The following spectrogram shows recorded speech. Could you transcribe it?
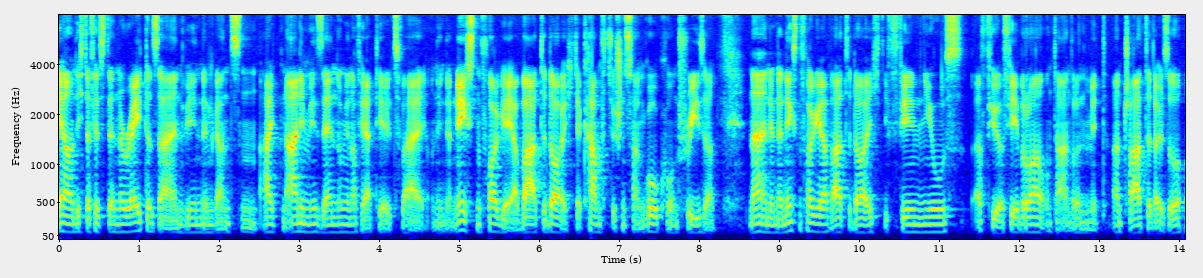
Ja, und ich darf jetzt der Narrator sein, wie in den ganzen alten Anime-Sendungen auf RTL 2. Und in der nächsten Folge erwartet euch der Kampf zwischen Son Goku und Freezer. Nein, in der nächsten Folge erwartet euch die Film-News für Februar, unter anderem mit Uncharted. Also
